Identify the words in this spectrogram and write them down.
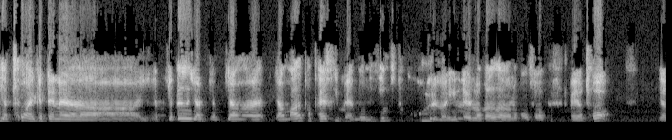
jeg tror ikke, at den er... Jeg, jeg ved, jeg, jeg, jeg, jeg er meget påpasselig med melde hængst ud eller ind, eller hvad, eller hvorfor. Men jeg tror, jeg,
